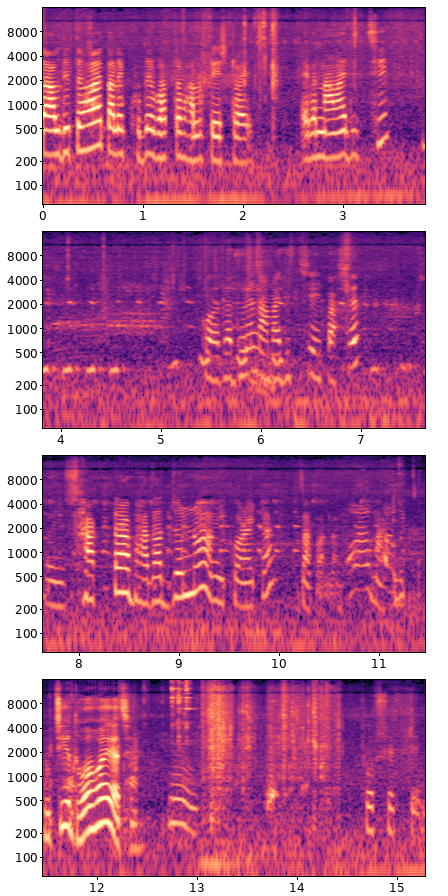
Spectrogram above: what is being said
জাল দিতে হয় তাহলে খুদের ভাতটা ভালো টেস্ট হয়। এবার নামাই দিচ্ছি। কড়াইটা ধরে নামাই দিচ্ছি এই পাশে। ওই শাকটা ভাজার জন্য আমি কড়াইটা চাপালাম। কুচিয়ে ধোয়া হয়ে গেছে? হুম। সর্ষের তেল।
